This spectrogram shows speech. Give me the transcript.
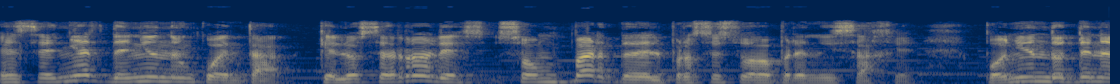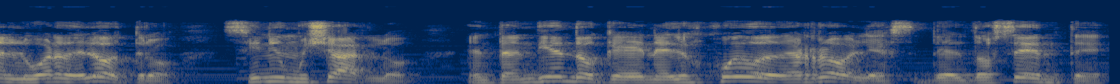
Enseñar teniendo en cuenta que los errores son parte del proceso de aprendizaje, poniéndote en el lugar del otro, sin humillarlo, entendiendo que en el juego de roles del docente,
